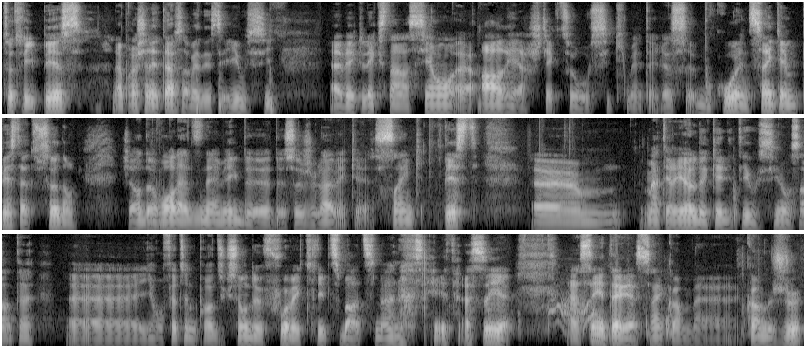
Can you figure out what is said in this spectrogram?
toutes les pistes. La prochaine étape, ça va être d'essayer aussi avec l'extension art et architecture aussi qui m'intéresse beaucoup. Une cinquième piste à tout ça, donc j'ai hâte de voir la dynamique de, ce jeu-là avec euh, cinq pistes. matériel de qualité aussi, on s'entend. ils ont fait une production de fou avec tous les petits bâtiments. C'est assez, assez intéressant comme, comme jeu.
